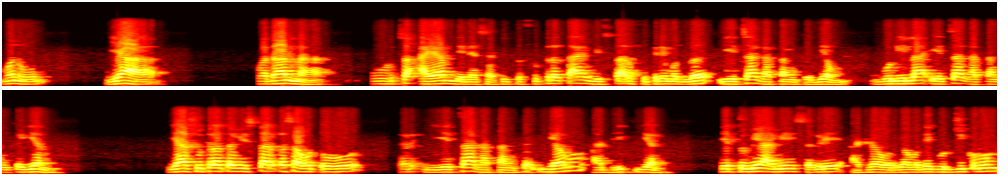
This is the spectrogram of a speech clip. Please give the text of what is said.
म्हणून या पदांना पुढचा आयाम देण्यासाठी तो सूत्र काय? विस्तार सूत्रेमधलं एचा घातांक यम गुणीला एचा घातांक यन. या सूत्राचा विस्तार कसा होतो? तर एचा घातांक यम अधिक यन. हे तुम्ही आम्ही सगळे आठव्या वर्गामध्ये गुरुजीकडून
